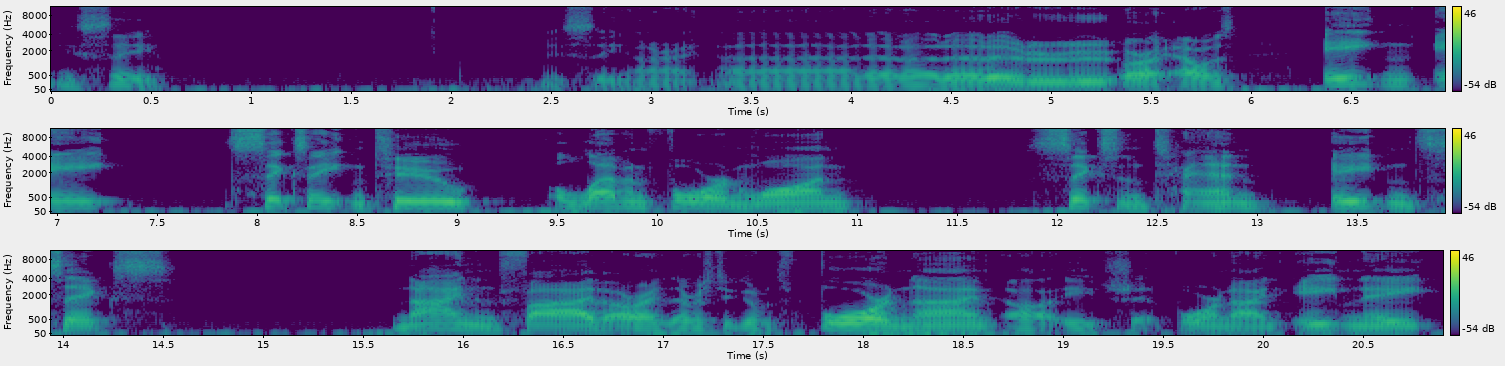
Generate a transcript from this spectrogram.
Let me see. Let me see. All right. Uh, da, da, da, All right. I was eight and eight, six, eight and two, 11, four and one, six and ten, eight and six, nine and five. All right. There was two good ones. Four and nine. Uh, eight. Shit. Four and nine, eight and eight,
